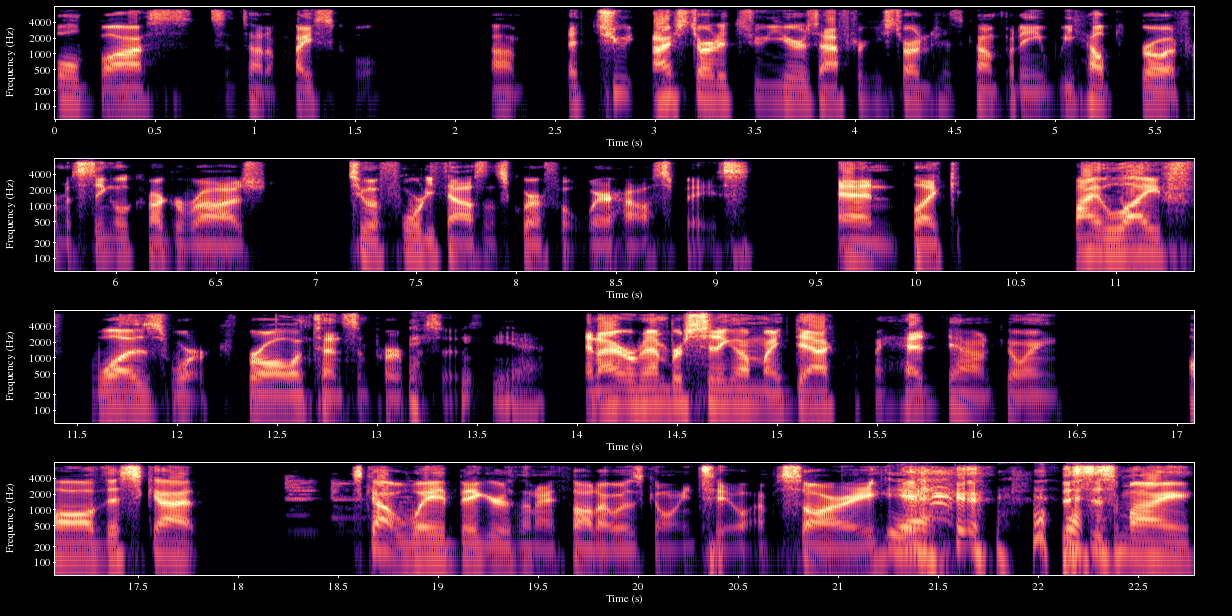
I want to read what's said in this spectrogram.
old boss since out of high school. Um, at two, I started two years after he started his company. We helped grow it from a single car garage to a 40,000 square foot warehouse space. And like my life was work for all intents and purposes. yeah. And I remember sitting on my deck with my head down going, Paul, this got this got way bigger than I thought I was going to. I'm sorry. Yeah. this is my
